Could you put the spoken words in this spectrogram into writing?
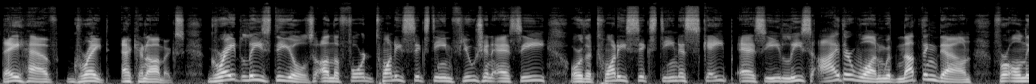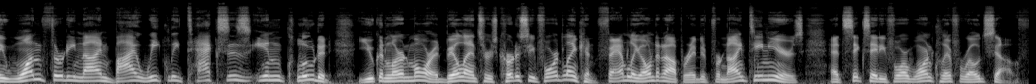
They have great economics, great lease deals on the Ford 2016 Fusion SE or the 2016 Escape SE. Lease either one with nothing down for only 139 bi-weekly taxes included. You can learn more at Bill Answers Courtesy Ford Lincoln, family owned and operated for 19 years at 684 Wharncliffe Road South.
